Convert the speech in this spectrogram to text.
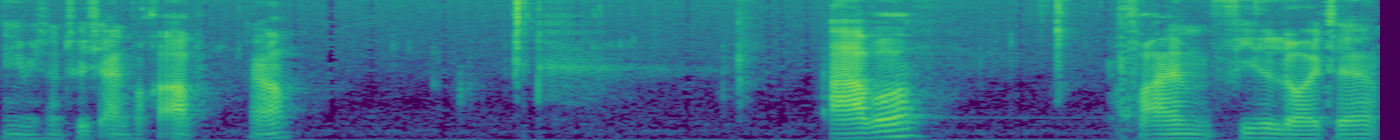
nehme ich natürlich einfach ab. Ja. Aber vor allem viele Leute,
